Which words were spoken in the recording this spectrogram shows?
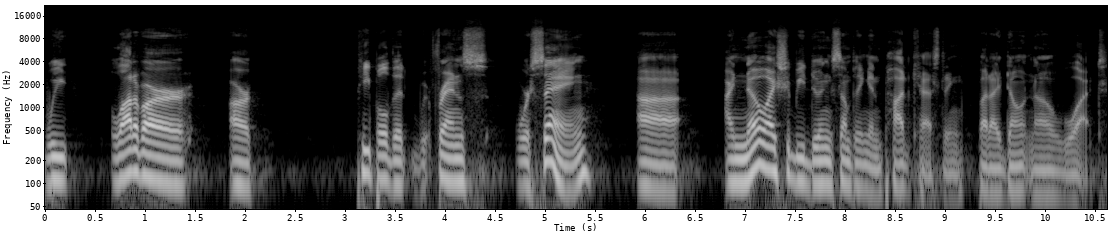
we a lot of our our people that friends were saying, uh, I know I should be doing something in podcasting, but I don't know what.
